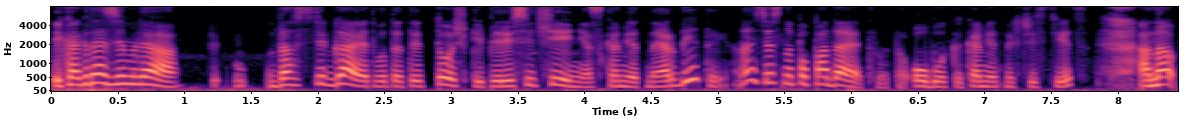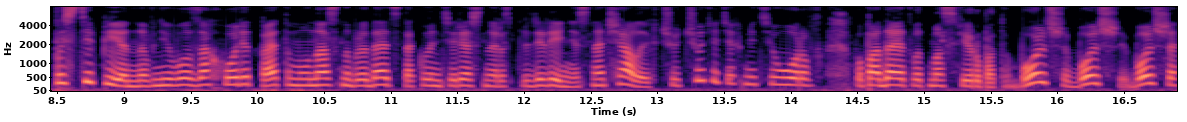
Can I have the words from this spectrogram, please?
И когда Земля достигает вот этой точки пересечения с кометной орбитой, она, естественно, попадает в это облако кометных частиц. Она постепенно в него заходит, поэтому у нас наблюдается такое интересное распределение. Сначала их чуть-чуть, этих метеоров, попадает в атмосферу, потом больше, больше и больше,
